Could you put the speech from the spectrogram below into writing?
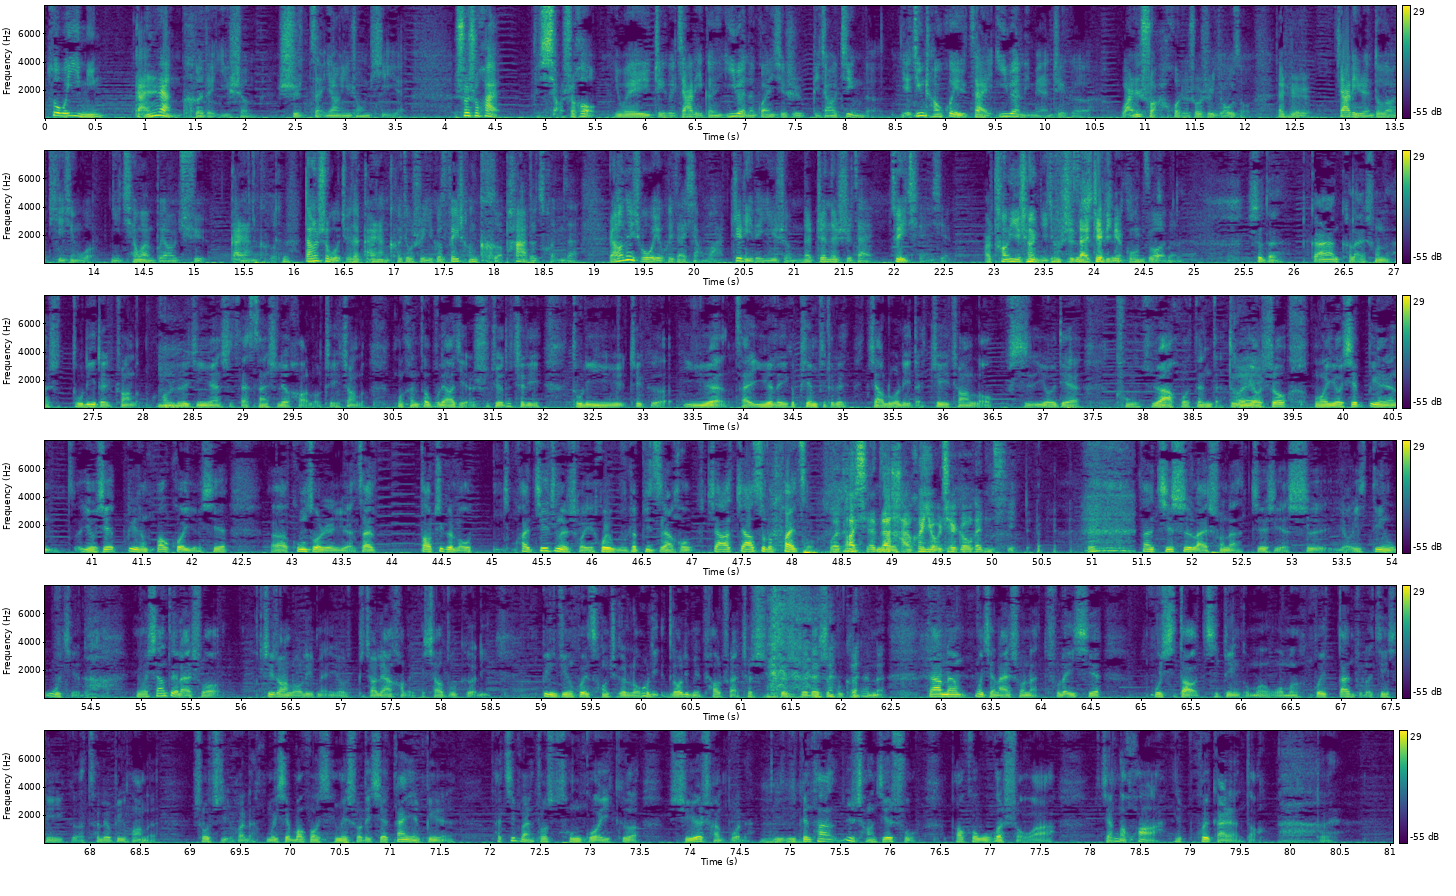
作为一名感染科的医生，是怎样一种体验？说实话，小时候因为这个家里跟医院的关系是比较近的，也经常会在医院里面这个。玩耍或者说是游走，但是家里人都要提醒我，你千万不要去感染科。当时我觉得感染科就是一个非常可怕的存在。然后那时候我也会在想，哇，这里的医生那真的是在最前线，而汤医生你就是在这里面工作的。是的，感染科来说呢，它是独立的一幢楼，我们瑞金医院是在三十六号楼这一幢楼。我们很多不了解的是觉得这里独立于这个医院，在医院的一个偏僻的个角落里的这一幢楼是有一点恐惧啊，或等等。对有时候我们有些病人，有些病人包括有些呃工作人员在。到这个楼快接近的时候，也会捂着鼻子，然后加加速的快走。我到现在还会有这个问题。但其实来说呢，这也是有一定误解的，因为相对来说，这幢楼里面有比较良好的一个消毒隔离，病菌会从这个楼里 楼里面飘出来，这是这是绝对是不可能的。当然呢，目前来说呢，除了一些呼吸道疾病，我们我们会单独的进行一个特留病房的收治以外呢，我们一些包括前面说的一些肝炎病人。他基本上都是通过一个血液传播的，你你跟他日常接触，包括握个手啊、讲个话啊，你不会感染到啊。对，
